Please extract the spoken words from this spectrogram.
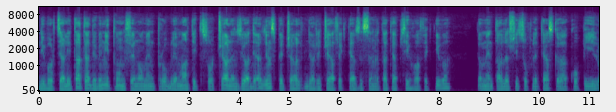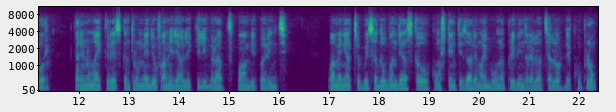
Divorțialitatea a devenit un fenomen problematic social în ziua de azi, în special deoarece afectează sănătatea psihoafectivă, mentală și sufletească a copiilor, care nu mai cresc într-un mediu familial echilibrat cu ambii părinți. Oamenii ar trebui să dobândească o conștientizare mai bună privind relația lor de cuplu,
